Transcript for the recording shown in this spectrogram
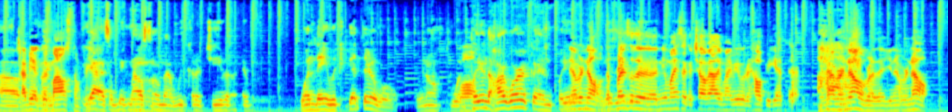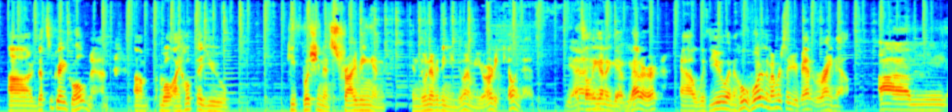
Uh, That'd be a good like- milestone for you. Yeah, it's a big milestone that we could achieve. If one day we could get there, we'll you know, with Well, putting in the hard work and You never know. The friends of the New Mindset Coachella Valley might be able to help you get there. You never Ah. know, brother. You never know. Uh, that's a great goal, man. Um, well, I hope that you keep pushing and striving and, and doing everything you do. I mean, you're already killing it. Yeah, it's only yeah, going to get better uh, with you. And who, who are the members of your band right now? Um,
